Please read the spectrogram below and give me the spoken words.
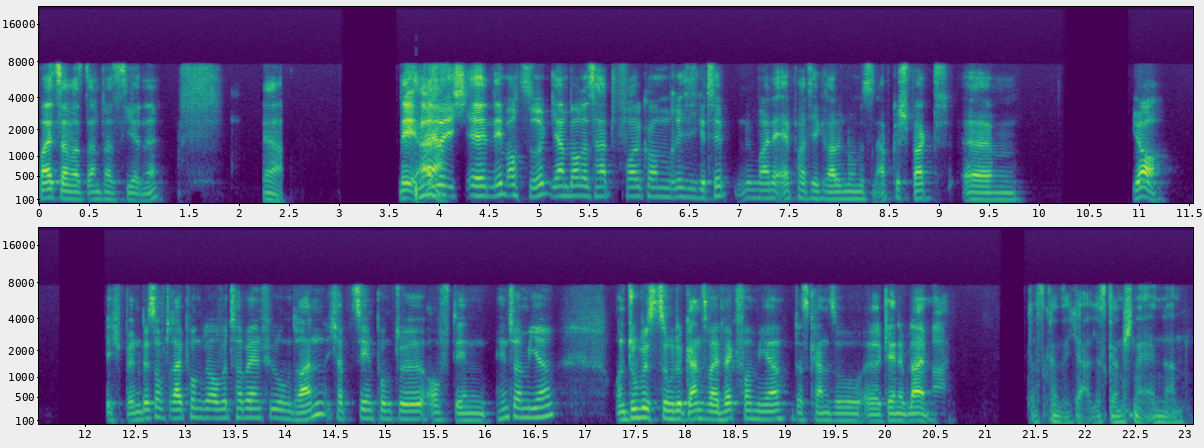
Weiß ja, was dann passiert, ne? Ja. Nee, Naja. also ich äh, nehme auch zurück. Jan Boris hat vollkommen richtig getippt. Meine App hat hier gerade nur ein bisschen abgespackt. Ähm, ja, ich bin bis auf drei Punkte auf der Tabellenführung dran. Ich habe zehn Punkte auf den hinter mir. Und du bist zum Glück ganz weit weg von mir. Das kann so äh, gerne bleiben. Das kann sich ja alles ganz schnell ändern.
